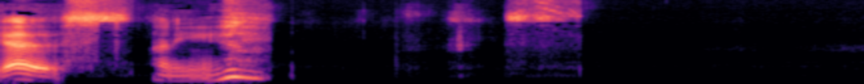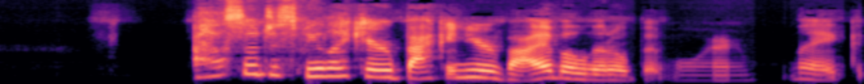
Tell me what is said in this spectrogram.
Yes, honey. I also just feel like you're back in your vibe a little bit more. Like,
